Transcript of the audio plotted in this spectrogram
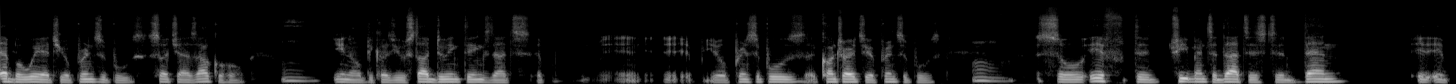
ebb away at your principles such as alcohol mm, you know because you start doing things that's uh, uh, your principles contrary to your principles mm, So if the treatment to that is to then it, it,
